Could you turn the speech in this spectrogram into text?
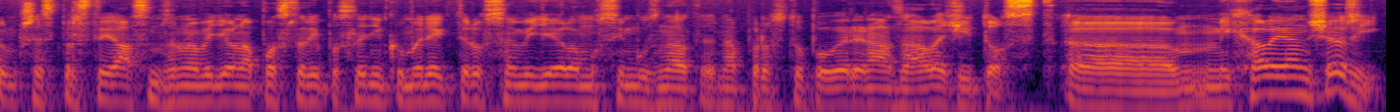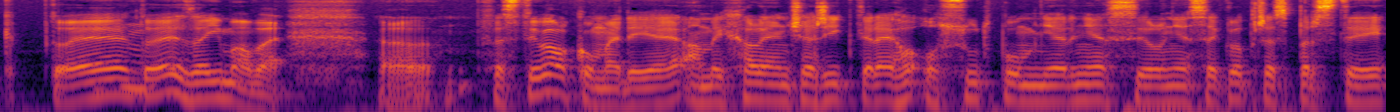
film Přes prsty, já jsem zrovna viděl naposledy poslední komedii, kterou jsem viděl a musím uznat, naprosto povedená záležitost. Uh, Michal Jančařík, to je, hmm. to je zajímavé. Uh, festival komedie a Michal Jančařík, kterého osud poměrně silně sekl přes prsty.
